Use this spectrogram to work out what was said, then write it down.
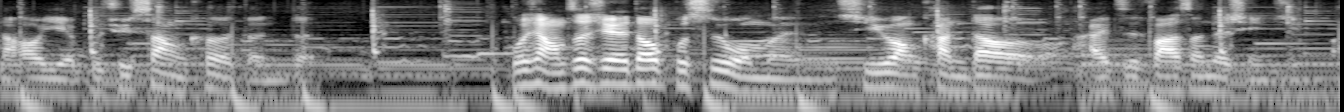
然后也不去上课等等。我想这些都不是我们希望看到孩子发生的情形吧。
